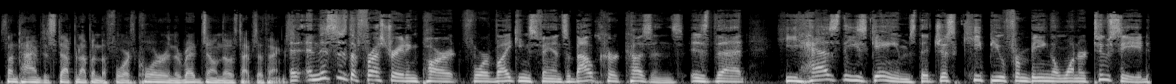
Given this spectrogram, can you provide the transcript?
Sometimes it's stepping up in the fourth quarter in the red zone, those types of things. And, and this is the frustrating part for Vikings fans about Kirk Cousins is that he has these games that just keep you from being a one or two seed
